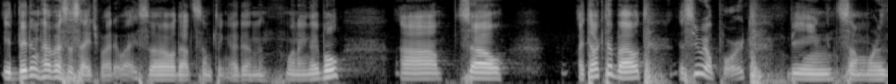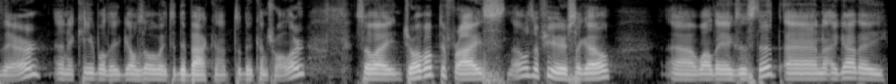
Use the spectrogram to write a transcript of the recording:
It didn't have SSH, by the way, so that's something I didn't want to enable. Uh, so I talked about a serial port being somewhere there and a cable that goes all the way to the back to the controller. So I drove up to Fry's, that was a few years ago, uh, while they existed, and I got a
